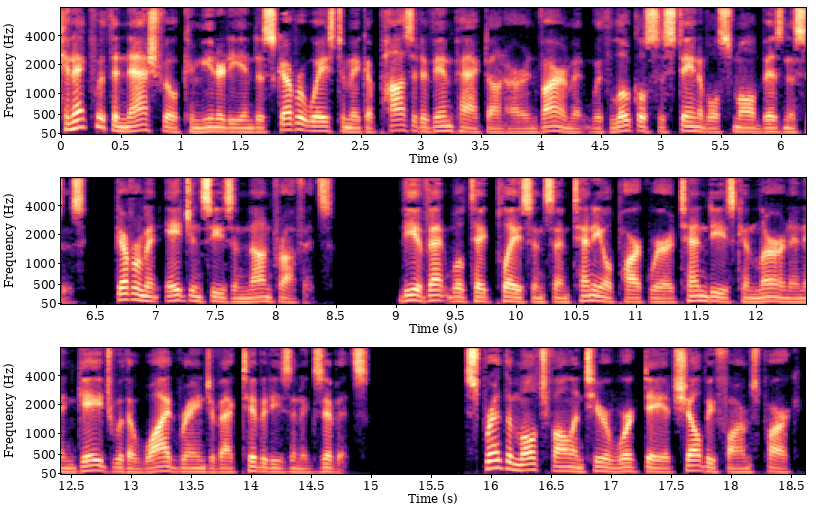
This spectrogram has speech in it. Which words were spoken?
Connect with the Nashville community and discover ways to make a positive impact on our environment with local sustainable small businesses, government agencies, and nonprofits. The event will take place in Centennial Park where attendees can learn and engage with a wide range of activities and exhibits. Spread the Mulch Volunteer Workday at Shelby Farms Park,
